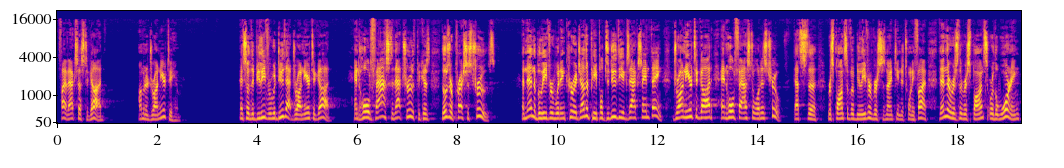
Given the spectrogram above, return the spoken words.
If I have access to God, I'm going to draw near to him. And so the believer would do that, draw near to God and hold fast to that truth because those are precious truths. And then the believer would encourage other people to do the exact same thing. Draw near to God and hold fast to what is true. That's the response of a believer, verses 19 to 25. Then there was the response or the warning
